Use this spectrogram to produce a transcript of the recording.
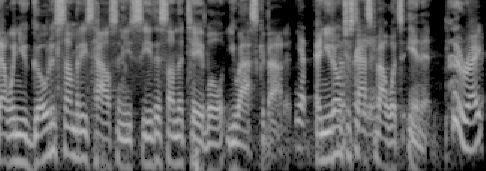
that when you go to somebody's house and you see this on the table, you ask about it. Yep, And you don't so just pretty. ask about what's in it, right?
